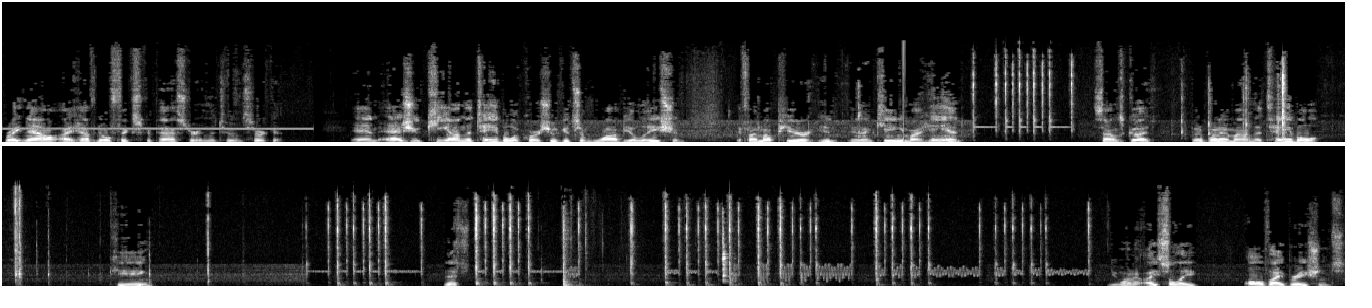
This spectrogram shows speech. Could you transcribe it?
Right now I have no fixed capacitor in the tune circuit. And as you key on the table, of course, you'll get some wobulation. If I'm up here in, and I'm keying in my hand, sounds good. But when I'm on the table, keying, that's you want to isolate all vibrations.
